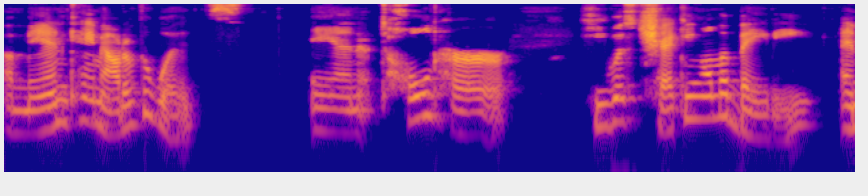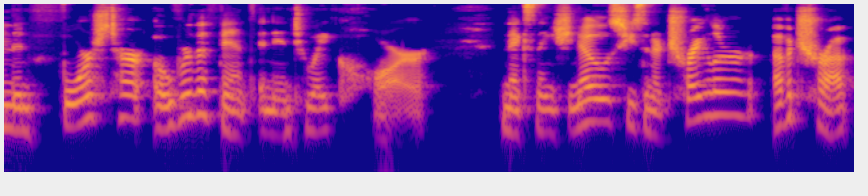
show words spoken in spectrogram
a man came out of the woods and told her he was checking on the baby and then forced her over the fence and into a car. Next thing she knows, she's in a trailer of a truck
